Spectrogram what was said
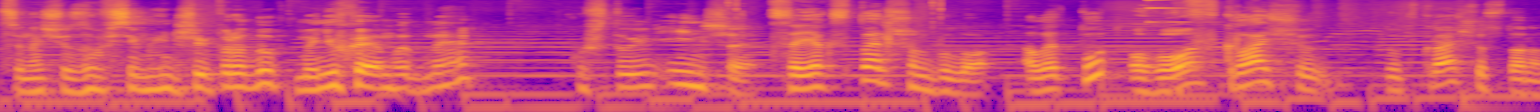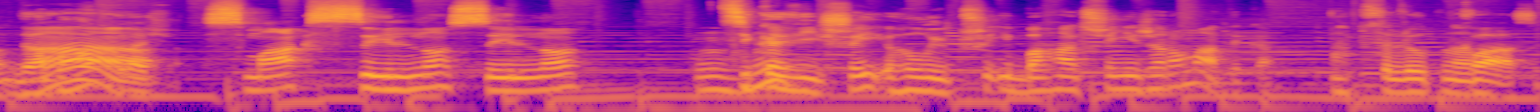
Це наче зовсім інший продукт. Ми нюхаємо одне, куштуємо інше. Це як з першим було, але тут Ого. в кращу, тут в кращу сторону. Набагато Да. краще. Смак сильно, сильно Мгм. цікавіший, глибший і багатший, ніж ароматика. Абсолютно. Клас.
